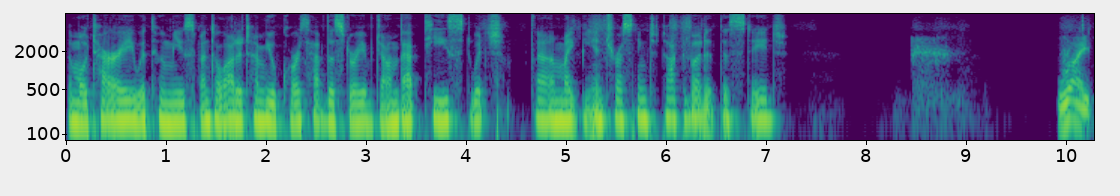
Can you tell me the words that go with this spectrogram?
the Motari, with whom you spent a lot of time. You, of course, have the story of John Baptiste, which uh, might be interesting to talk about at this stage. Right.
